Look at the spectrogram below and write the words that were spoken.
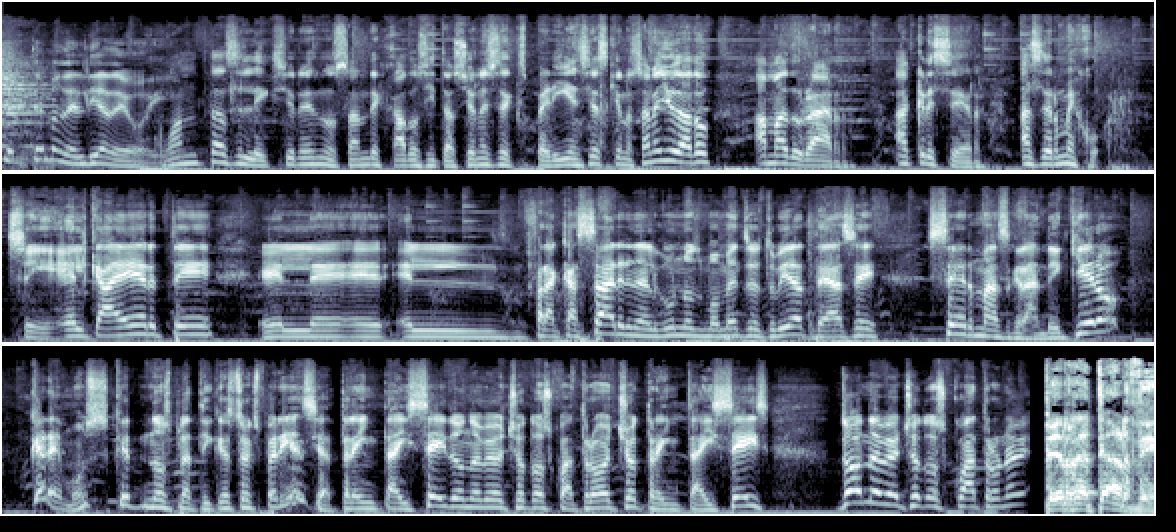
Es el tema del día de hoy. ¿Cuántas lecciones nos han dejado, situaciones, experiencias que nos han ayudado a madurar, a crecer, a ser mejor? Sí, el caerte, el, eh, el fracasar en algunos momentos de tu vida te hace ser más grande. Y quiero, queremos que nos platiques tu experiencia. 36 298 248 36 298 249 Perra Tarde.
